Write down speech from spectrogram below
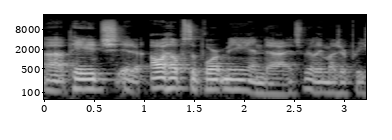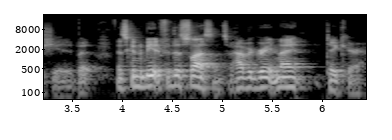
uh, page. It all helps support me, and uh, it's really much appreciated. But that's going to be it for this lesson. So have a great night. Take care.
